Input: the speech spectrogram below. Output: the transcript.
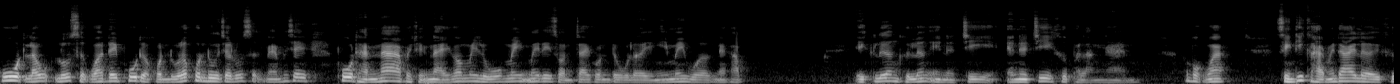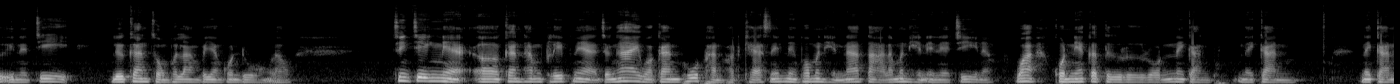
พูดแล้วรู้สึกว่าได้พูดกับคนดูแล้วคนดูจะรู้สึกนะไม่ใช่พูดหันหน้าไปถึงไหนก็ไม่รู้ไม่ไม่ได้สนใจคนดูเลยอย่างนี้ไม่เวิร์กนะครับ อีกเรื่องคือเรื่อง energy energy คือพลังงานเขาบอกว่าสิ่งที่ขายไม่ได้เลยคือ energy หรือการส่งพลังไปยังคนดูของเรา จริงๆ เนี่ยการทำคลิปเนี่ยจะง่ายกว่าการพูดผ่านพอดแคสต์นิดนึง เพราะมันเห็นหน้าตาแล้วมันเห็น energy นะ ว่าคนนี้กระตือรือร้นในการในการในการ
